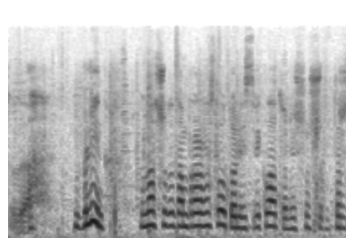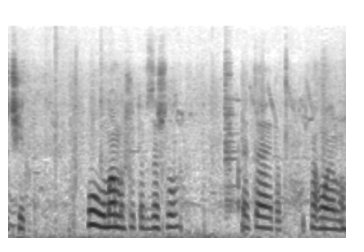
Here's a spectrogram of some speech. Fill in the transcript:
туда. Блин, у нас что-то там проросло, то ли свекла, то ли что- что-то торчит. О, у мамы что-то взошло. Это этот, по-моему.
